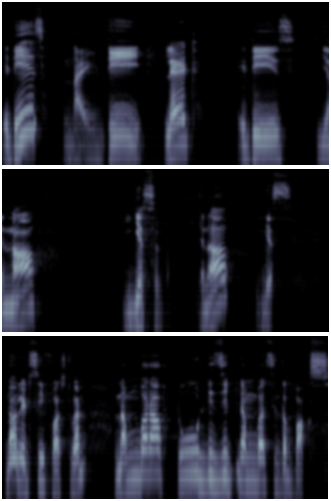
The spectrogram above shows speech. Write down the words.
It is ninety let it is n of S n of S now let see first one number of two digit numbers in the box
